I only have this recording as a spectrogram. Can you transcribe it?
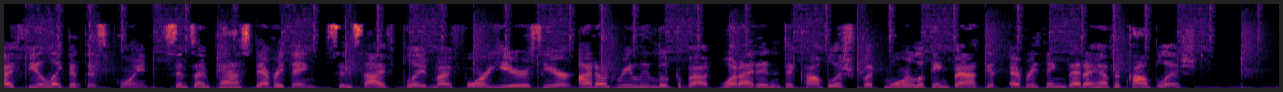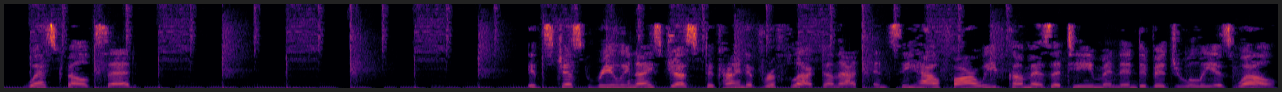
I feel like at this point, since I'm past everything, since I've played my four years here, I don't really look about what I didn't accomplish but more looking back at everything that I have accomplished. Westbeld said. It's just really nice just to kind of reflect on that, and see how far we've come as a team and individually as well.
